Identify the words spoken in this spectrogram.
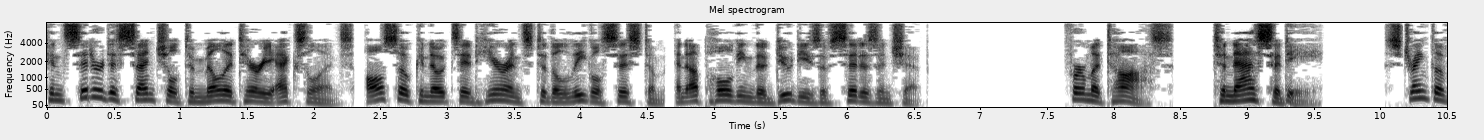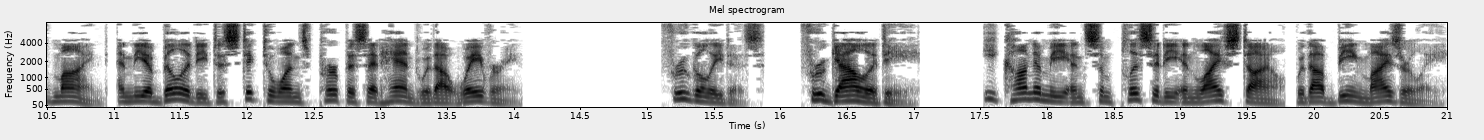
Considered essential to military excellence, also connotes adherence to the legal system, and upholding the duties of citizenship. Firmitas tenacity, strength of mind, and the ability to stick to one's purpose at hand without wavering. Frugalitas frugality, economy and simplicity in lifestyle, without being miserly.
